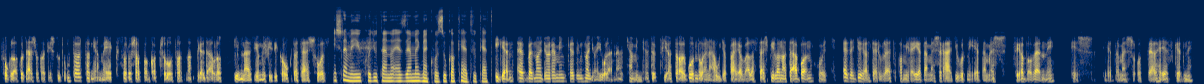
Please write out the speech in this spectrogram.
foglalkozásokat is tudunk tartani, amelyek szorosabban kapcsolódhatnak például a gimnáziumi fizikaoktatáshoz. És reméljük, hogy utána ezzel meg meghozzuk a kedvüket. Igen, ebben nagyon reménykedünk, nagyon jó lenne, hogyha minél több fiatal gondolná úgy a pályaválasztás pillanatában, hogy ez egy olyan terület, amire érdemes rágyúrni, érdemes célba venni, és érdemes ott elhelyezkedni.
